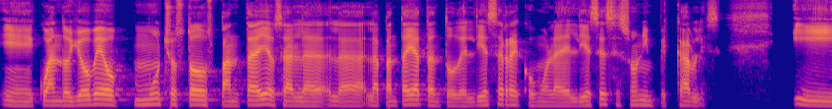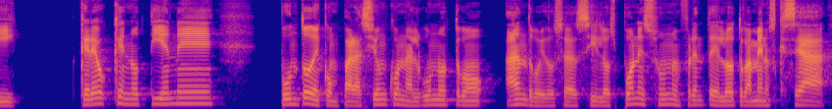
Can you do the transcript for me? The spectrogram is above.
eh, cuando yo veo muchos todos pantalla, o sea, la, la, la, pantalla tanto del 10R como la del 10S son impecables. Y creo que no tiene punto de comparación con algún otro Android. O sea, si los pones uno enfrente del otro, a menos que sea,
